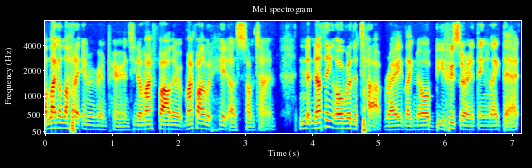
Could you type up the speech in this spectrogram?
like a lot of immigrant parents, you know, my father my father would hit us sometimes. N- nothing over the top, right? Like no abuse or anything like that,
